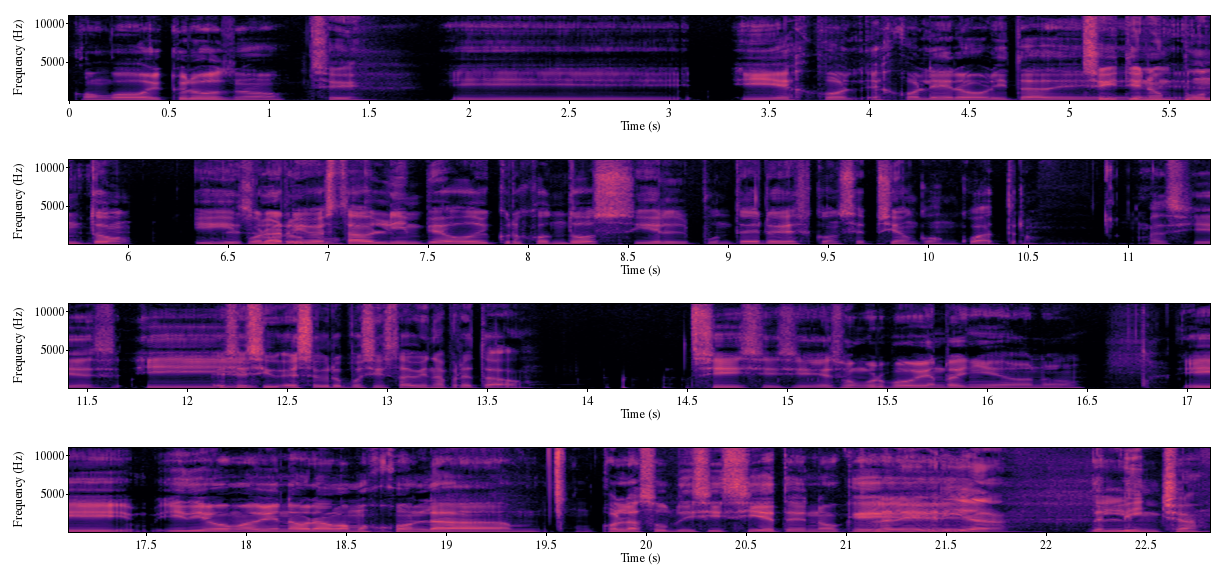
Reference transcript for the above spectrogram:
con Godoy Cruz, ¿no? Sí. Y, y es, col- es colero ahorita de... Sí, tiene un punto y por arriba grupo. está Olimpia, Godoy Cruz con dos y el puntero es Concepción con cuatro. Así es. Y Ese, ese grupo sí está bien apretado. sí, sí, sí, es un grupo bien reñido, ¿no? Y, y Diego, más bien ahora vamos con la, con la sub-17, ¿no? Que, La alegría del hincha.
